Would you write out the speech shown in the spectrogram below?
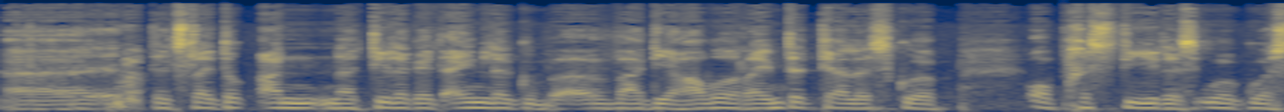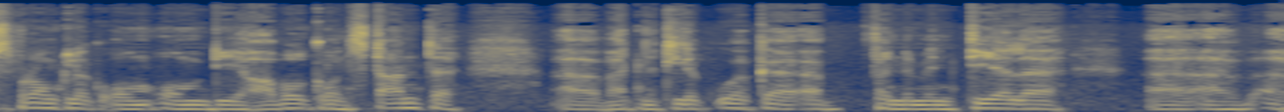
uh dit sluit ook aan natuurlik uiteindelik wat die Hubble ruimteteleskoop opgestuur is ook oorspronklik om om die Hubble konstante uh, wat natuurlik ook 'n fundamentele 'n uh, 'n uh,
